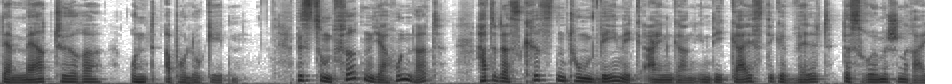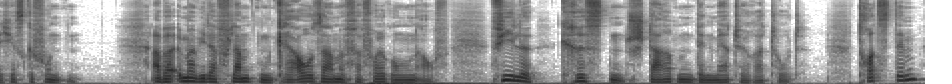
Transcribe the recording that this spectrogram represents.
der Märtyrer und Apologeten. Bis zum vierten Jahrhundert hatte das Christentum wenig Eingang in die geistige Welt des römischen Reiches gefunden. Aber immer wieder flammten grausame Verfolgungen auf. Viele Christen starben den Märtyrertod. Trotzdem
